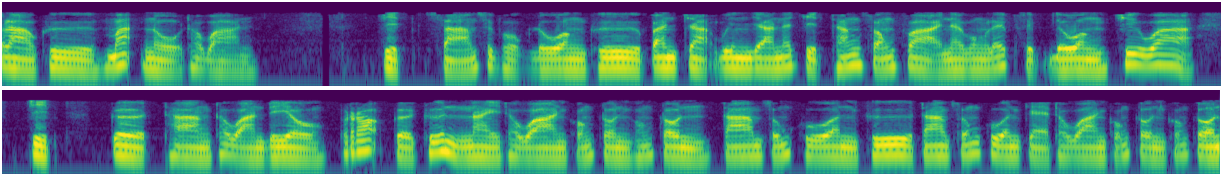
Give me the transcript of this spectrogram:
กล่าวคือมโนทวารจิตสามสิบหกดวง คือปัญจวิญญาณจิตทั้งสองฝ่ายในวงเล็บสิบดวง ชื่อว่า จิตเกิดทางทวารเดียว เพราะเกิดขึ้นในทวารของตนของตน ตามสมควรคือตามสมควรแก่ทวารของตนของตน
